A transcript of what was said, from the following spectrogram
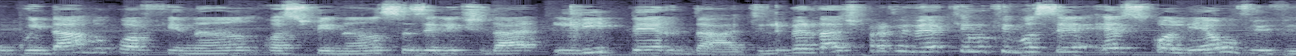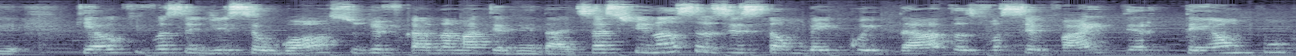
o cuidado com, finan, com as finanças, ele te dá liberdade. Liberdade para viver aquilo que você escolheu viver, que é o que você disse, eu gosto de ficar na maternidade. Se as finanças estão bem cuidadas, você vai ter tempo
